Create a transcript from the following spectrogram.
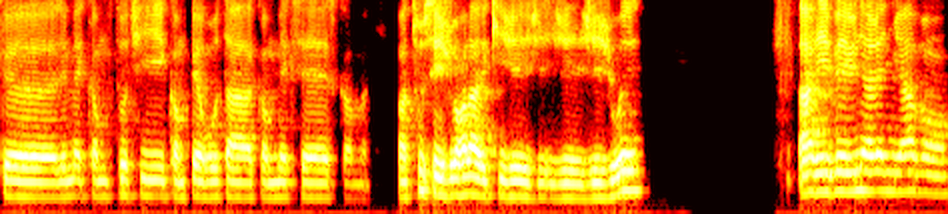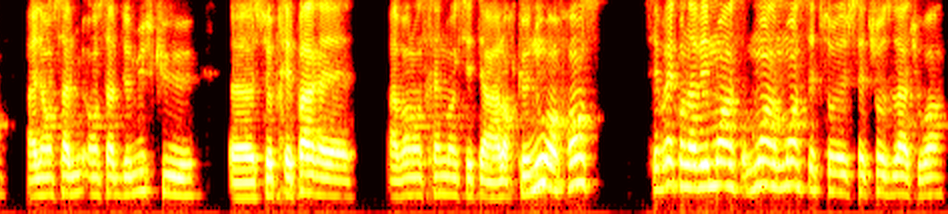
que les mecs comme Totti, comme Perrotta, comme Mexes, comme, enfin, tous ces joueurs-là avec qui j'ai joué, arriver une heure et demie avant, aller en salle, en salle de muscu, euh, se préparer avant l'entraînement, etc. Alors que nous, en France, c'est vrai qu'on avait moins, moins, moins cette, cette chose-là, tu vois.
